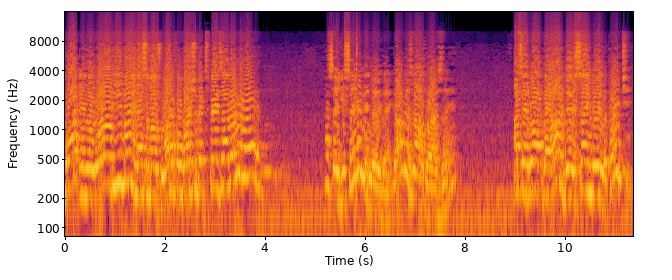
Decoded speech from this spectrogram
what in the world do you mean? That's the most wonderful worship experience I've ever had. I said, you sinned in doing that. God doesn't authorize that. I said, what they ought to do is sing during the preaching.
